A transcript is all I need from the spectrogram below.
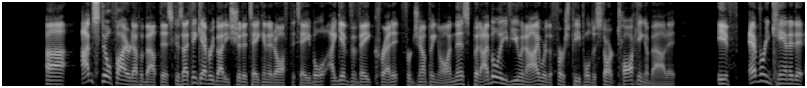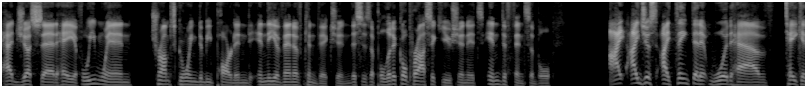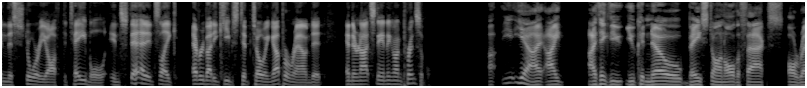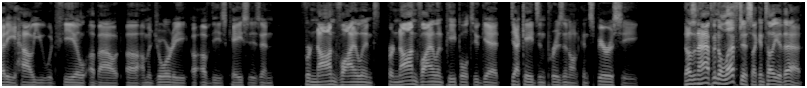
Uh, I'm still fired up about this because I think everybody should have taken it off the table. I give Vivek credit for jumping on this, but I believe you and I were the first people to start talking about it. If every candidate had just said, hey, if we win, Trump's going to be pardoned in the event of conviction, this is a political prosecution, it's indefensible. I, I just I think that it would have taken this story off the table. Instead, it's like everybody keeps tiptoeing up around it and they're not standing on principle. Uh, yeah, I, I I think you you can know based on all the facts already how you would feel about uh, a majority of these cases, and for nonviolent for nonviolent people to get decades in prison on conspiracy doesn't happen to leftists. I can tell you that.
